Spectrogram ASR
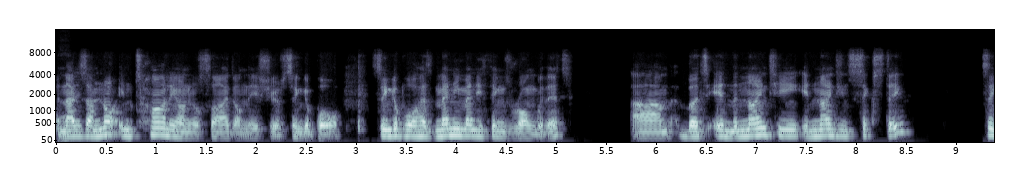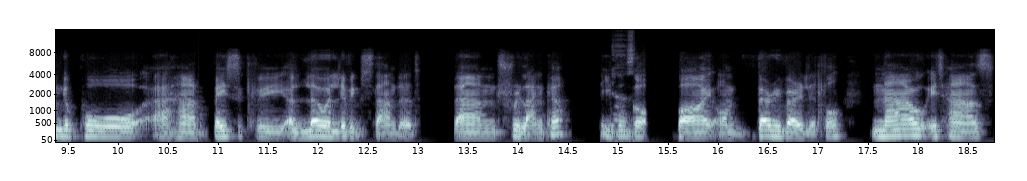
And that is, I'm not entirely on your side on the issue of Singapore. Singapore has many, many things wrong with it. Um, but in the 19, in 1960, Singapore uh, had basically a lower living standard than Sri Lanka. People yes. got by on very, very little. Now it has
